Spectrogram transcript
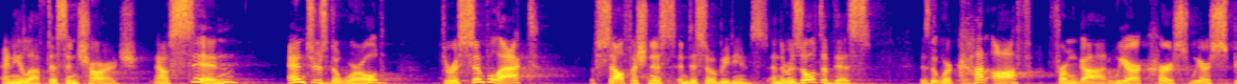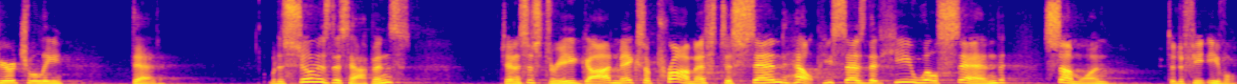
and he left us in charge. Now, sin enters the world through a simple act of selfishness and disobedience. And the result of this is that we're cut off from God. We are cursed. We are spiritually dead. But as soon as this happens, Genesis 3, God makes a promise to send help. He says that He will send someone to defeat evil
